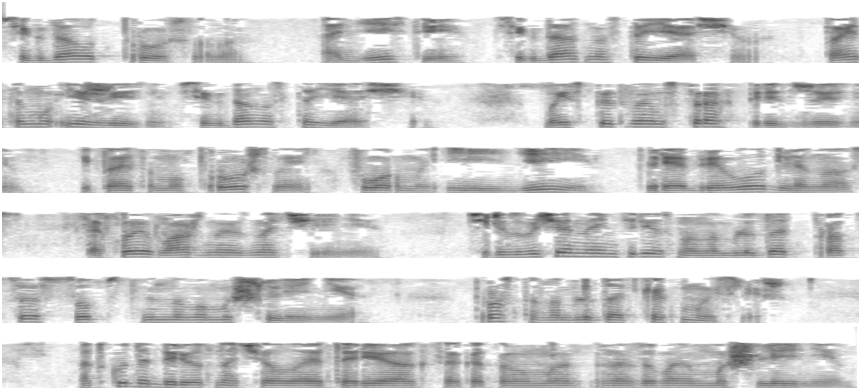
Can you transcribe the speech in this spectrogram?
всегда от прошлого, а действия всегда от настоящего. Поэтому и жизнь всегда настоящая. Мы испытываем страх перед жизнью, и поэтому прошлые формы и идеи приобрело для нас такое важное значение. Чрезвычайно интересно наблюдать процесс собственного мышления. Просто наблюдать, как мыслишь. Откуда берет начало эта реакция, которую мы называем мышлением?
